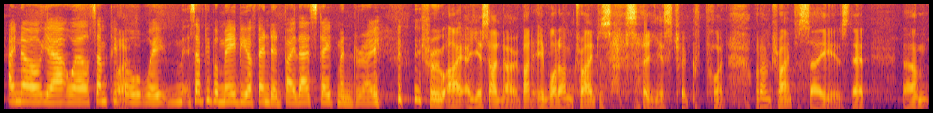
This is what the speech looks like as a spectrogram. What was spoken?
I know, yeah. Well, some people right. some people may be offended by that statement, right? True. I uh, yes, I know. But in what I'm trying to say, yes, to a good point. What I'm trying to say is that um,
